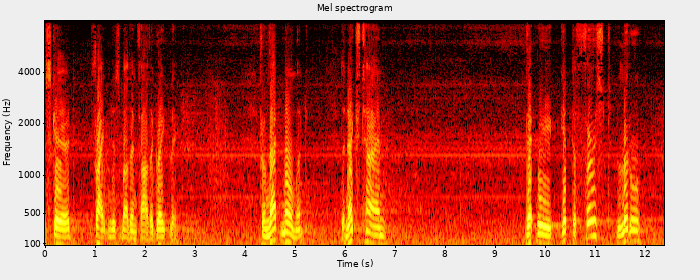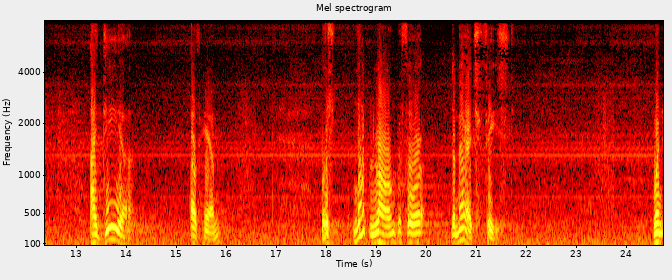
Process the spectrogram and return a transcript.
scared frightened his mother and father greatly. From that moment, the next time that we get the first little idea of him was not long before the marriage feast when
